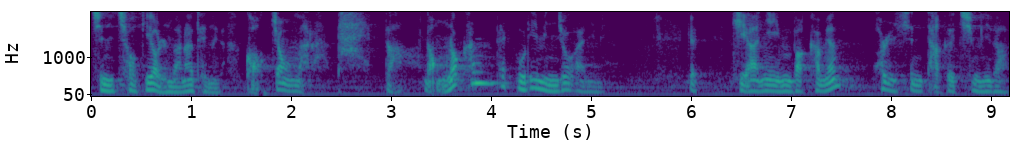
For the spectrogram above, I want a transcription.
진척이 얼마나 됐는가? 걱정 마라. 다 했다. 넉넉한 우리 민족 아닙니까? 그러니까 기한이 임박하면 훨씬 다그칩니다.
